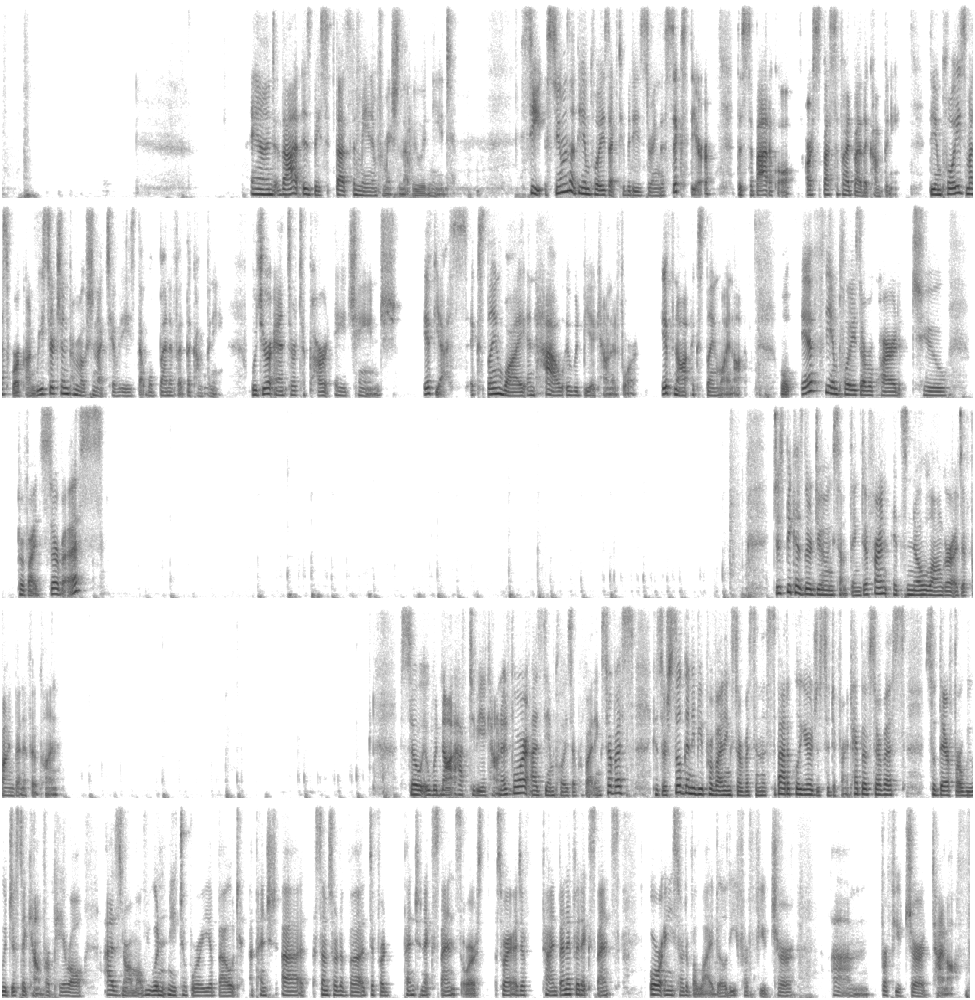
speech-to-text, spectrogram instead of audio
And that is basic, that's the main information that we would need. C, assume that the employee's activities during the sixth year, the sabbatical, are specified by the company. The employees must work on research and promotion activities that will benefit the company. Would your answer to part A change? If yes, explain why and how it would be accounted for. If not, explain why not. Well, if the employees are required to provide service, Just because they're doing something different, it's no longer a defined benefit plan. So it would not have to be accounted for as the employees are providing service because they're still going to be providing service in the sabbatical year, just a different type of service. So therefore, we would just account for payroll as normal. We wouldn't need to worry about a pension, uh, some sort of a deferred pension expense or sorry, a defined benefit expense or any sort of a liability for future um, for future time off.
